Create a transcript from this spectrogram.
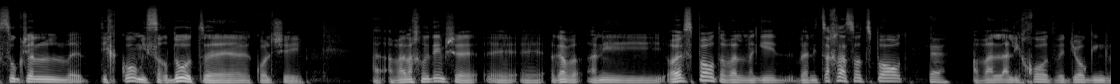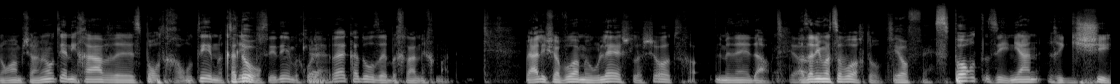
סוג של תחכום, הישרדות כלשהי. אבל אנחנו יודעים ש... אה, אה, אגב, אני אוהב ספורט, אבל נגיד, ואני צריך לעשות ספורט, כן. אבל הליכות וג'וגינג נורא משעמם אותי, אני חייב אה, ספורט תחרותי, מנצחים, כדור. מפסידים וכולי. כן. וכדור זה בכלל נחמד. והיה לי שבוע מעולה, שלשות, נהדר. אז אני במצב רוח טוב. יופי. ספורט זה עניין רגשי.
